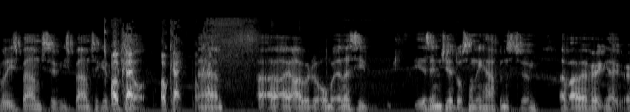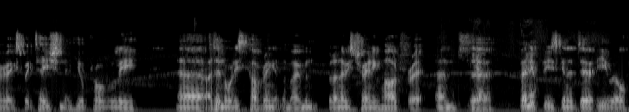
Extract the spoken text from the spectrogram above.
well, he's bound to. He's bound to give it Okay. a shot. Okay. Okay. Um, I, I, would almost, unless he is injured or something happens to him, I every, every expectation that he'll probably. Uh, I don't know what he's covering at the moment, but I know he's training hard for it, and uh, Yeah. If anybody's going to do it, he will.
